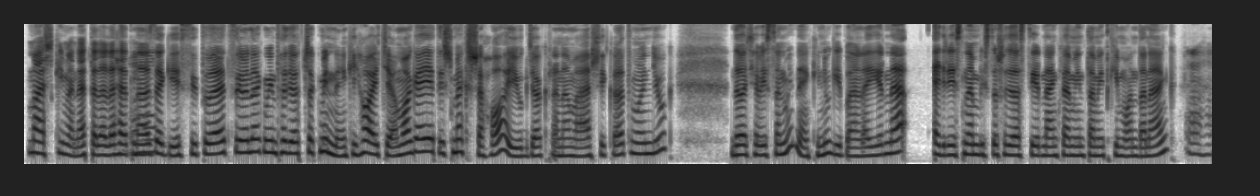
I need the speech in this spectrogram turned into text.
más kimenetele lehetne az egész szituációnak, mint hogy ott csak mindenki hajtja a magáét, és meg se halljuk gyakran a másikat, mondjuk. De hogyha viszont mindenki nyugiban leírná, egyrészt nem biztos, hogy azt írnánk le, mint amit kimondanánk, uh-huh.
